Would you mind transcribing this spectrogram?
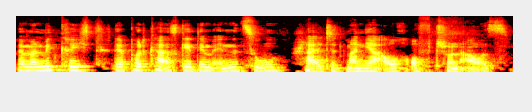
wenn man mitkriegt, der Podcast geht dem Ende zu, schaltet man ja auch oft schon aus.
